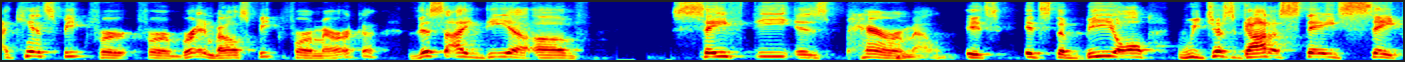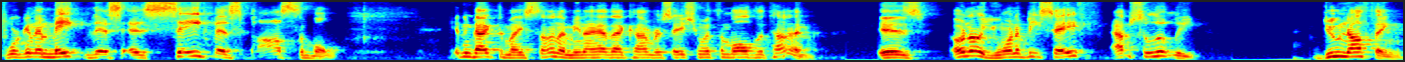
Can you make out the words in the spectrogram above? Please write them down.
I can't speak for for Britain, but I'll speak for America. This idea of safety is paramount. It's it's the be all. We just got to stay safe. We're going to make this as safe as possible. Getting back to my son, I mean, I have that conversation with him all the time. Is, "Oh no, you want to be safe? Absolutely. Do nothing.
